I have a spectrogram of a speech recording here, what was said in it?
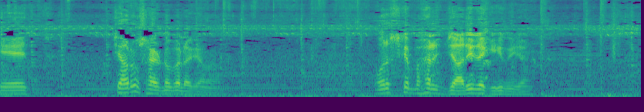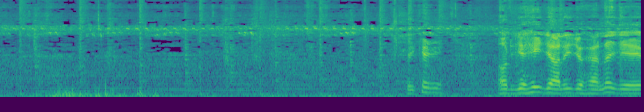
ये चारों साइडों पे लगे हुए हैं। और इसके बाहर जारी लगी हुई है। ठीक है जी। और यही जाली जो है ना, ये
